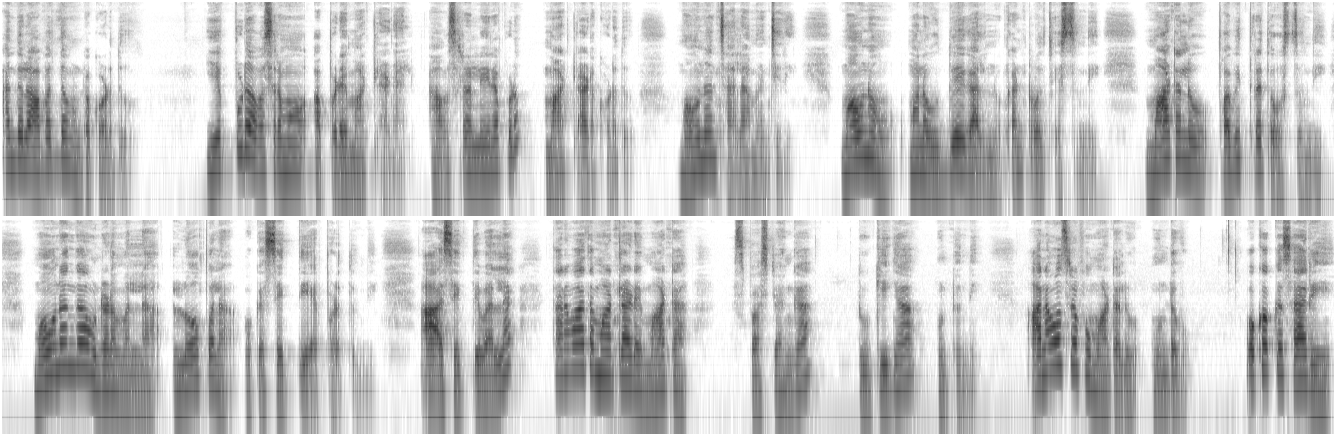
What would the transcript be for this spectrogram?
అందులో అబద్ధం ఉండకూడదు. ఎప్పుడు అవసరమో అప్పుడే మాట్లాడాలి. అవసరం లేనప్పుడు మాట్లాడకూడదు. మౌనం చాలా మంచిది. మౌనం మన ఉద్వేగాలను కంట్రోల్ చేస్తుంది. మాటలో పవిత్రత వస్తుంది. మౌనంగా ఉండడం వల్ల లోపల ఒక శక్తి ఏర్పడుతుంది. ఆ శక్తి వల్ల తర్వాత మాట్లాడే మాట స్పష్టంగా టూకీగా ఉంటుంది. అనవసరపు మాటలు ఉండవు. ఒక్కొక్కసారి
